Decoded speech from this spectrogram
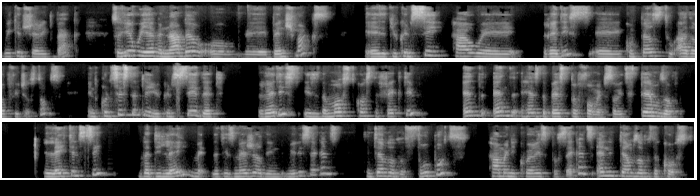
we can share it back. So here we have a number of uh, benchmarks that you can see how uh, Redis uh, compares to other feature stores. And consistently, you can see that Redis is the most cost effective and, and has the best performance. So it's terms of latency the delay that is measured in milliseconds, in terms of the throughputs, how many queries per second, and in terms of the cost.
